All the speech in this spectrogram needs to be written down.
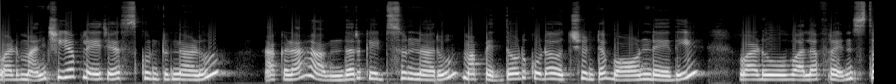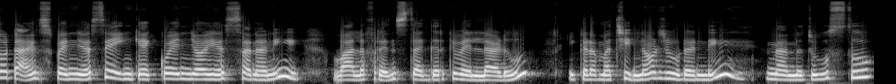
వాడు మంచిగా ప్లే చేసుకుంటున్నాడు. అక్కడ అందరు కిడ్స్ ఉన్నారు. మా పెద్దోడు కూడా వచ్చి ఉంటే బాగుండేది. వాడు వాళ్ళ ఫ్రెండ్స్తో టైం స్పెండ్ చేస్తే ఇంకెక్కువ ఎంజాయ్ చేస్తానని వాళ్ళ ఫ్రెండ్స్ దగ్గరికి వెళ్ళాడు. ఇక్కడ మా చిన్నోడు చూడండి నన్ను చూస్తూ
